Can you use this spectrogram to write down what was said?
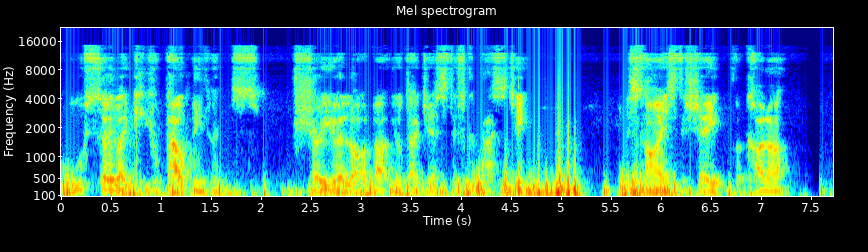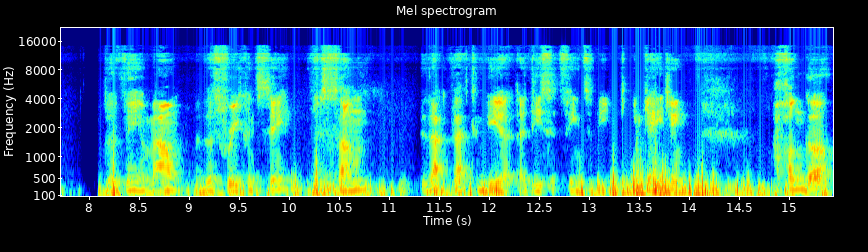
Also, like your bowel movements show you a lot about your digestive capacity, the size, the shape, the color, the, the amount, the frequency. For some, that that can be a, a decent thing to be engaging. Hunger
